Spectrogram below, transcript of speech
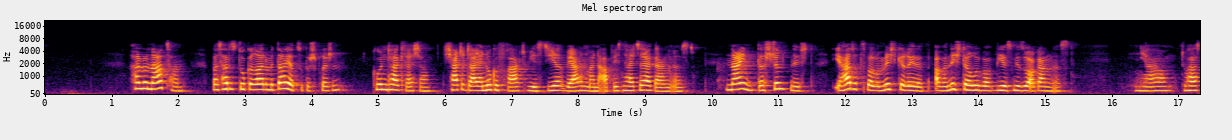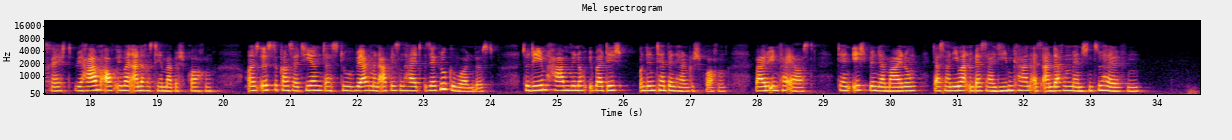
Hallo Nathan, was hattest du gerade mit Daya zu besprechen? Guten Tag, Recher. Ich hatte da ja nur gefragt, wie es dir während meiner Abwesenheit so ergangen ist. Nein, das stimmt nicht. Ihr hattet zwar über mich geredet, aber nicht darüber, wie es mir so ergangen ist. Ja, du hast recht. Wir haben auch über ein anderes Thema gesprochen. Und es ist zu konstatieren, dass du während meiner Abwesenheit sehr klug geworden bist. Zudem haben wir noch über dich und den Tempelherrn gesprochen, weil du ihn verehrst. Denn ich bin der Meinung, dass man jemanden besser lieben kann, als anderen Menschen zu helfen.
